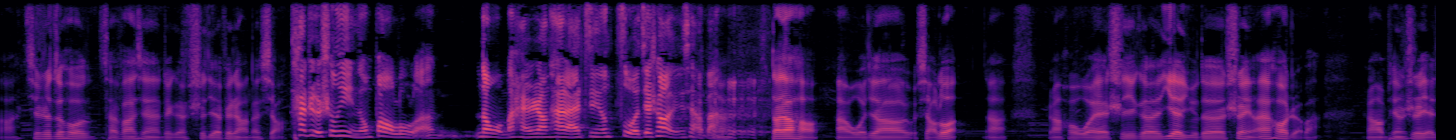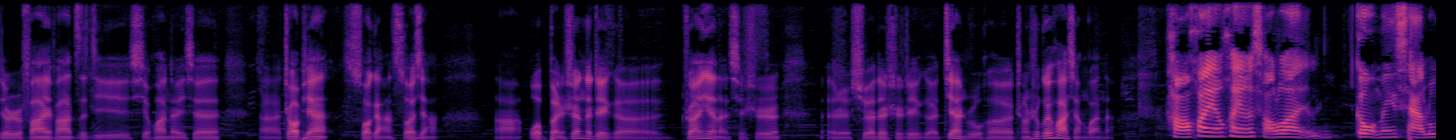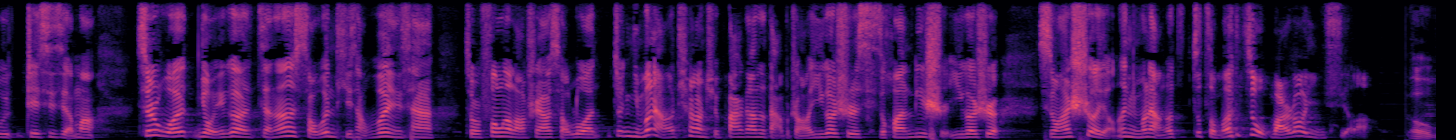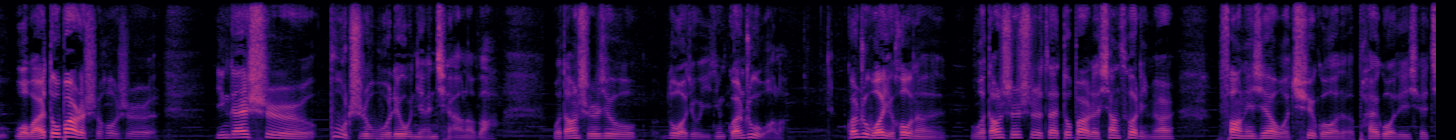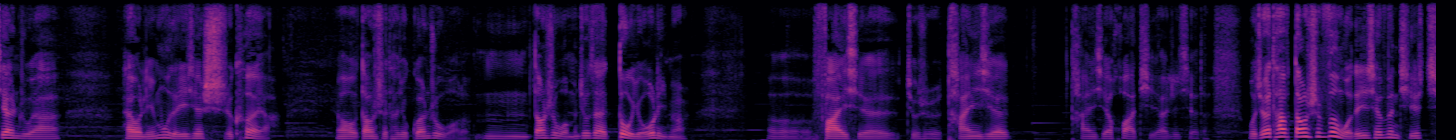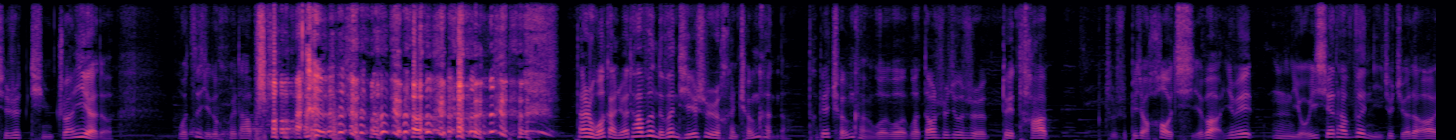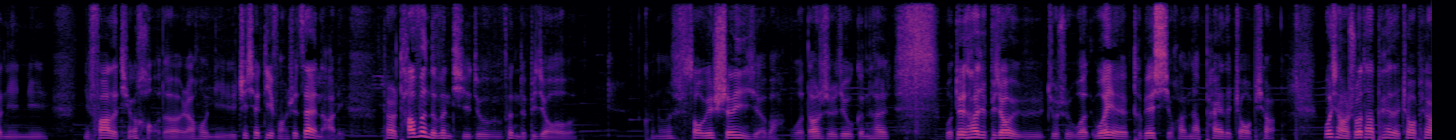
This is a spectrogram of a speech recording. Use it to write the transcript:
啊，其实最后才发现这个世界非常的小。他这个声音已经暴露了，那我们还是让他来进行自我介绍一下吧。嗯、大家好啊，我叫小洛啊，然后我也是一个业余的摄影爱好者吧，然后平时也就是发一发自己喜欢的一些呃照片，所感所想啊。我本身的这个专业呢，其实呃学的是这个建筑和城市规划相关的。好，欢迎欢迎小洛跟我们一起来录这期节目。其实我有一个简单的小问题想问一下，就是丰乐老师呀，小洛，就你们两个听上去八竿子打不着，一个是喜欢历史，一个是喜欢摄影，那你们两个就怎么就玩到一起了？呃，我玩豆瓣的时候是，应该是不止五六年前了吧？我当时就洛就已经关注我了，关注我以后呢，我当时是在豆瓣的相册里面。放了一些我去过的、拍过的一些建筑呀，还有林木的一些石刻呀，然后当时他就关注我了。嗯，当时我们就在豆油里面，呃，发一些就是谈一些谈一些话题啊这些的。我觉得他当时问我的一些问题其实挺专业的，我自己都回答不上来。但是我感觉他问的问题是很诚恳的，特别诚恳。我我我当时就是对他。就是比较好奇吧，因为嗯，有一些他问你就觉得啊，你你你发的挺好的，然后你这些地方是在哪里？但是他问的问题就问的比较可能稍微深一些吧。我当时就跟他，我对他就比较就是我我也特别喜欢他拍的照片。我想说他拍的照片，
